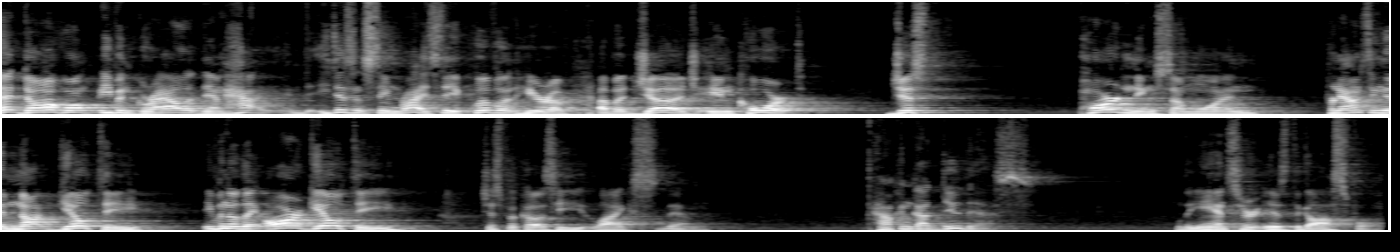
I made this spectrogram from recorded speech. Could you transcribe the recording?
That dog won't even growl at them. How, he doesn't seem right. It's the equivalent here of, of a judge in court just pardoning someone, pronouncing them not guilty, even though they are guilty, just because he likes them. How can God do this? Well, the answer is the gospel.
